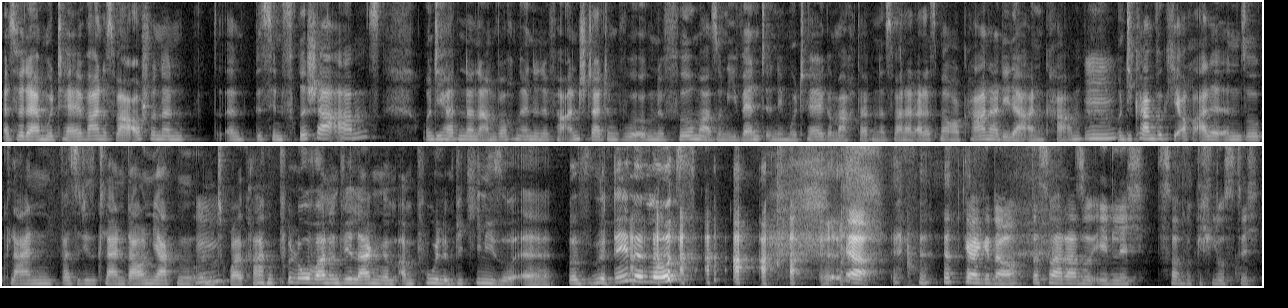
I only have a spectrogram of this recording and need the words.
als wir da im Hotel waren. Das war auch schon dann ein bisschen frischer abends. Und die hatten dann am Wochenende eine Veranstaltung, wo irgendeine Firma so ein Event in dem Hotel gemacht hat. Und das waren halt alles Marokkaner, die da ankamen. Mhm. Und die kamen wirklich auch alle in so kleinen, weißt du, diese kleinen Downjacken mhm. und Rollkragenpullovern. Und wir lagen im, am Pool im Bikini so, äh, was ist mit denen los? ja. ja, genau. Das war da so ähnlich. Das war wirklich lustig.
